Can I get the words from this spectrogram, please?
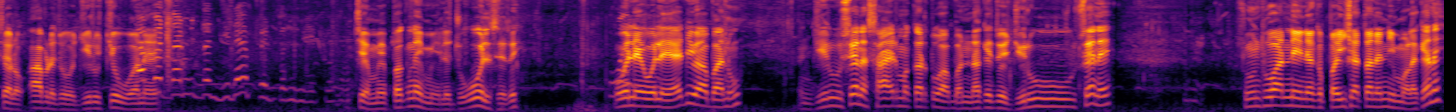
ચલો, આપણે જો જીરું ચેવું અને ગયું છે મેં પગ નહીં એટલે જો ઓઇલ છે જોઈ. ઓલે ઓલે હેડ્યું બાનું. જીરું છે ને સાઈડમાં કરતું આ બંને. નાખે જો જીરું છે ને સૂંધવા નહીં ને કે પૈસા તને નહીં મળે, કે નહીં?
